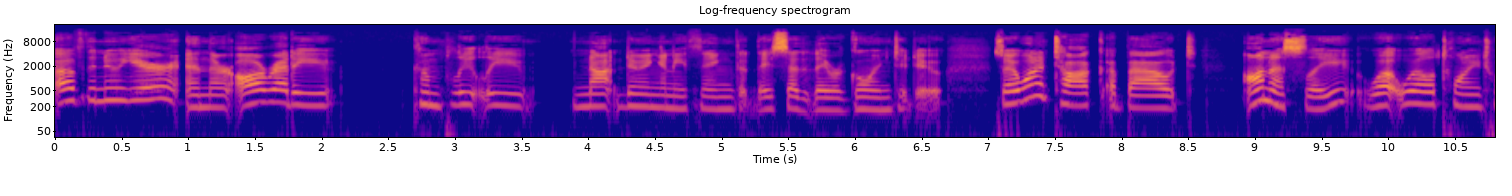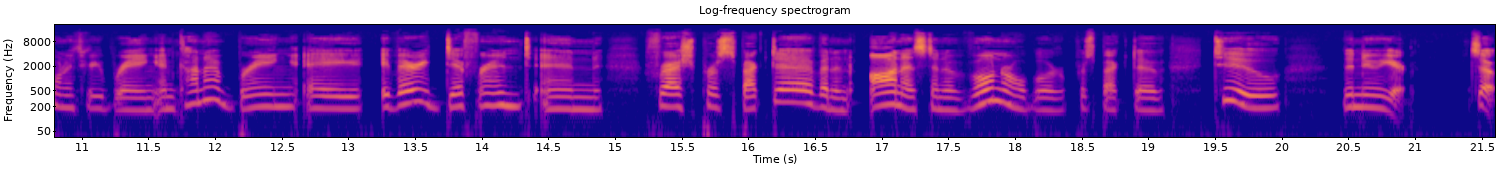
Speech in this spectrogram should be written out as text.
of the new year and they're already completely not doing anything that they said that they were going to do. So I want to talk about honestly what will 2023 bring and kind of bring a a very different and fresh perspective and an honest and a vulnerable perspective to the new year. So,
